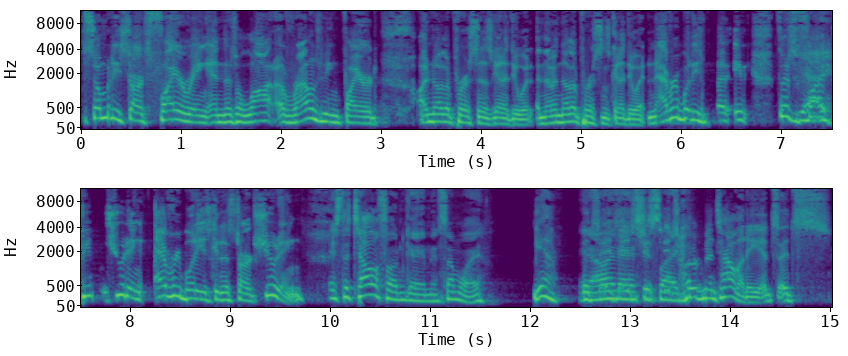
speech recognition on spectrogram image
somebody starts firing and there's a lot of rounds being fired, another person is going to do it, and then another person's going to do it, and everybody's. uh, If if there's Yeah. five people shooting, everybody's going to start shooting. It's the telephone game in some way. Yeah, You it's, know, it's, it's it's just just it's herd mentality. It's it's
